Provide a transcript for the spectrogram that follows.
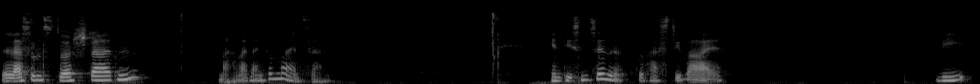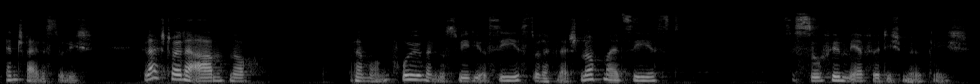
lass uns durchstarten, machen wir dann gemeinsam. In diesem Sinne, du hast die Wahl. Wie entscheidest du dich? Vielleicht heute Abend noch oder morgen früh, wenn du das Video siehst oder vielleicht nochmals siehst. Es ist so viel mehr für dich möglich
